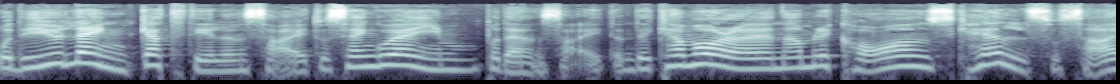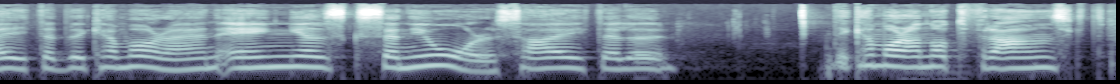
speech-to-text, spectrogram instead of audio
Och det är ju länkat till en sajt och sen går jag in på den sajten. Det kan vara en amerikansk hälsosajt eller det kan vara en engelsk seniorsajt eller det kan vara något franskt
